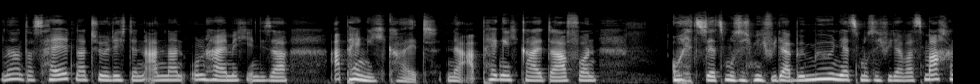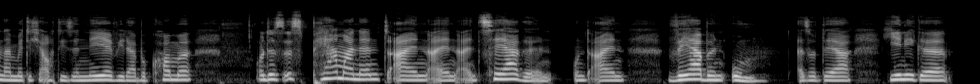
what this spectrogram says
Ne? Das hält natürlich den anderen unheimlich in dieser Abhängigkeit, in der Abhängigkeit davon, oh, jetzt, jetzt muss ich mich wieder bemühen, jetzt muss ich wieder was machen, damit ich auch diese Nähe wieder bekomme. Und es ist permanent ein, ein, ein Zergeln und ein Werben um. Also derjenige,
